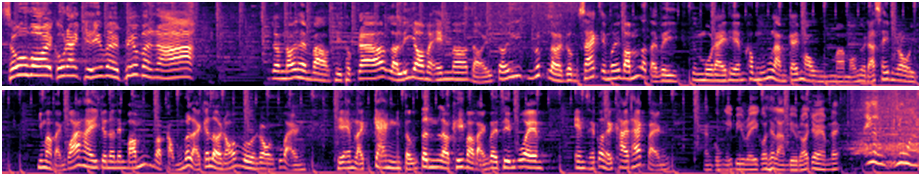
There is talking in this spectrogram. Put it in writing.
Su boy cũng đang chỉ về phía mình ạ. À. cho em nói thêm vào thì thực ra á, là lý do mà em ờ, đợi tới rất là gần sát em mới bấm là tại vì mùa này thì em không muốn làm cái màu mà mọi người đã xem rồi nhưng mà bạn quá hay cho nên em bấm và cộng với lại cái lời nói vừa rồi của bạn thì em lại càng tự tin là khi mà bạn về team của em em sẽ có thể khai thác bạn. Anh cũng nghĩ Biri có thể làm điều đó cho em đấy. Anh ơi nhưng mà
